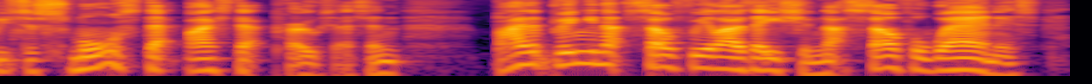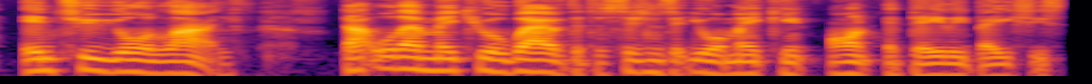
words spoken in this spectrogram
But it's a small step by step process. And by bringing that self realization, that self awareness into your life, that will then make you aware of the decisions that you are making on a daily basis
